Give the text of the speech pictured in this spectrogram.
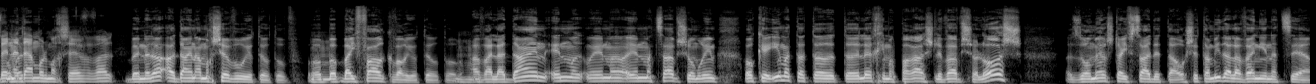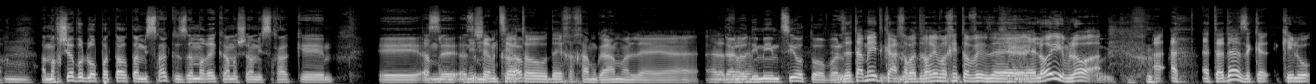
בן אומרת- אדם מול מחשב, אבל... בן אדם, עדיין המחשב הוא יותר טוב, mm-hmm. בי פאר כבר יותר טוב, mm-hmm. אבל עדיין אין, אין, אין מצב שאומרים, אוקיי, אם אתה ת, תלך עם הפרש לבב שלוש, אז זה אומר שאתה הפסדת, או שתמיד הלבן ינצח. Mm. המחשב עוד לא פתר את המשחק, וזה מראה כמה שהמשחק אה, אה, מי שהמציא. אותו הוא די חכם גם על אה, על עדיין לא הדברים. יודעים מי המציא אותו, אבל... זה תמיד ככה, בדברים הכי טובים זה כן. אלוהים, לא? את- אתה יודע, זה כאילו,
